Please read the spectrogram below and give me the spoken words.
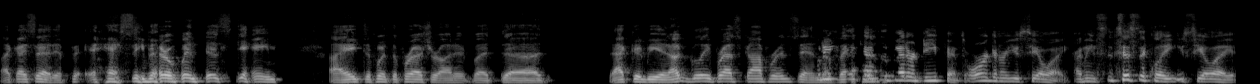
Like I said, if SC better win this game, I hate to put the pressure on it, but uh, that could be an ugly press conference. And what do you think has the better defense, Oregon or UCLA? I mean, statistically, UCLA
